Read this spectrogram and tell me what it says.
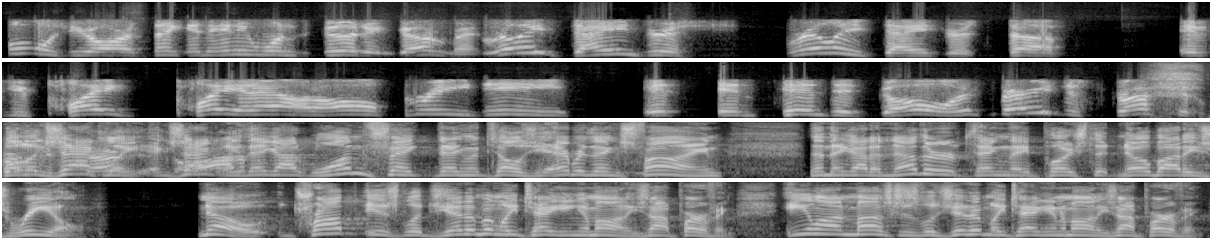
fools you are thinking anyone's good in government. Really dangerous, really dangerous stuff. If you play play it out all 3D, its intended goal. It's very destructive. Well, exactly, exactly. They got one fake thing that tells you everything's fine. Then they got another thing they push that nobody's real. No, Trump is legitimately taking him on. He's not perfect. Elon Musk is legitimately taking him on. He's not perfect.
